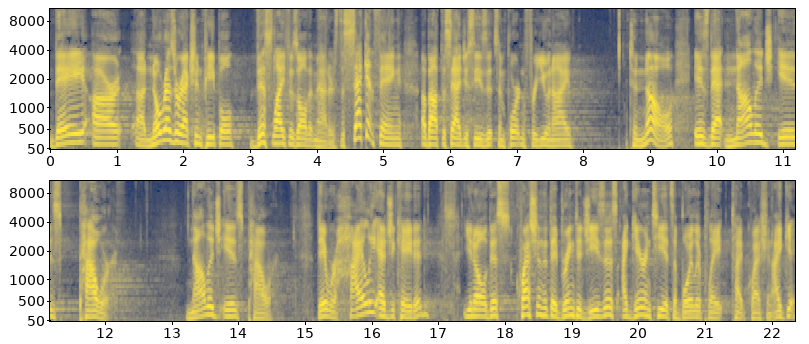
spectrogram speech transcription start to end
they are uh, no resurrection people. This life is all that matters. The second thing about the Sadducees that's important for you and I to know is that knowledge is power. Knowledge is power. They were highly educated. You know, this question that they bring to Jesus, I guarantee it's a boilerplate type question. I, get,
